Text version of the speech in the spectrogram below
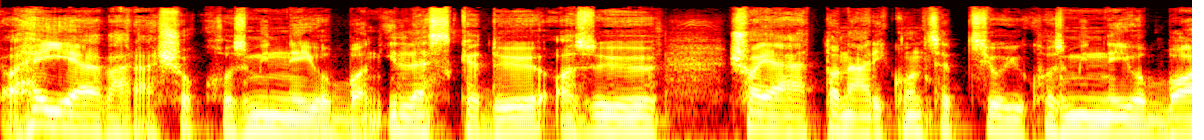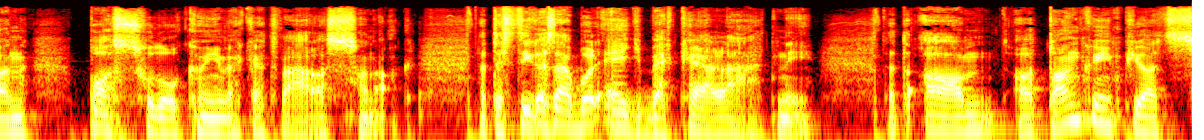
a helyi elvárásokhoz minél jobban illeszkedő, az ő saját tanári koncepciójukhoz minél jobban passzoló könyveket válasszanak. Tehát ezt igazából egybe kell látni. Tehát a, a tankönyvpiac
